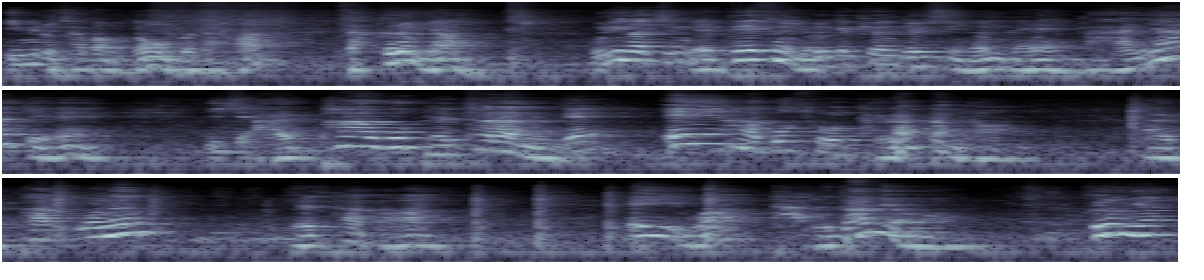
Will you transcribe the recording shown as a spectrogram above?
임의로 잡아 놓은 거다. 자 그러면 우리가 지금 fx는 이렇게 표현될 수 있는데 만약에 이제 알파하고 베타라는 게 a하고 서로 달랐다면 알파 또는 베타가 a와 다르다면 그러면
